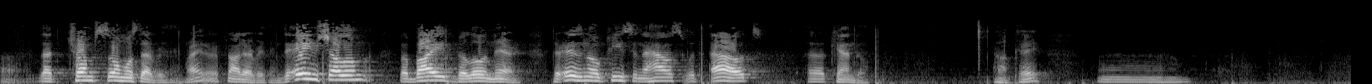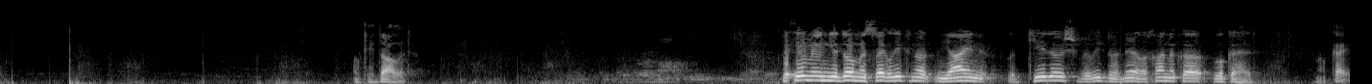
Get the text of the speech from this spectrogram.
Uh, that trumps almost everything, right? Or if not everything. The ain shalom bayit below ner. There is no peace in the house without a candle. Okay. Um, okay, Dalit. ואם אין ידו משג לקנות יין לקידוש ולקנות נר לחנוכה, look ahead. Okay?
